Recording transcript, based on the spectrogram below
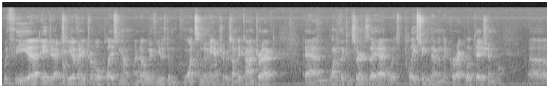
With the uh, A-Jacks, do you have any trouble placing them? I know we've used them once in New Hampshire, it was under contract, and one of the concerns they had was placing them in the correct location. Uh,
